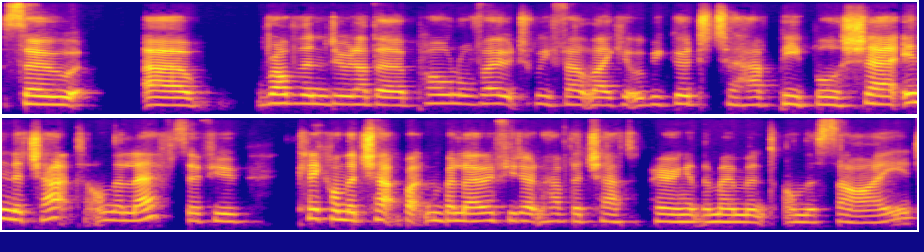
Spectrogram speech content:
so uh, rather than do another poll or vote, we felt like it would be good to have people share in the chat on the left. So if you click on the chat button below, if you don't have the chat appearing at the moment on the side,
